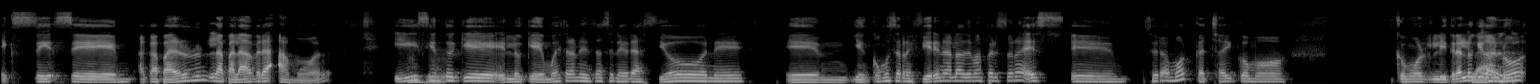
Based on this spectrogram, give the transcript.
ex- se, se acapararon la palabra amor y Ujú, siento que lo que muestran en estas celebraciones em, y en cómo se refieren a las demás personas es em, ser amor, ¿cachai? Como como literal lo que ganó,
